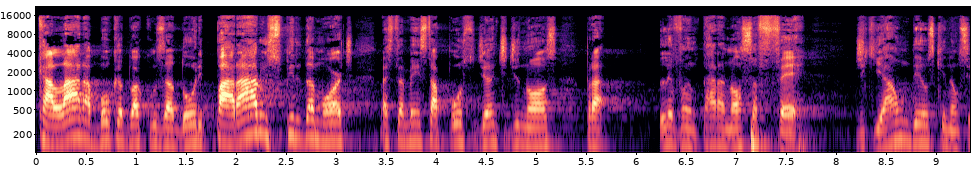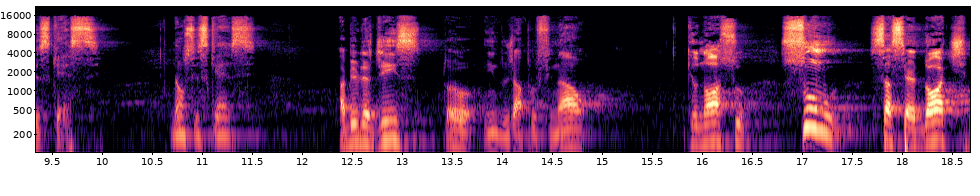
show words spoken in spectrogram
calar a boca do acusador e parar o espírito da morte, mas também está posto diante de nós para levantar a nossa fé de que há um Deus que não se esquece. Não se esquece. A Bíblia diz, estou indo já para o final, que o nosso sumo sacerdote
